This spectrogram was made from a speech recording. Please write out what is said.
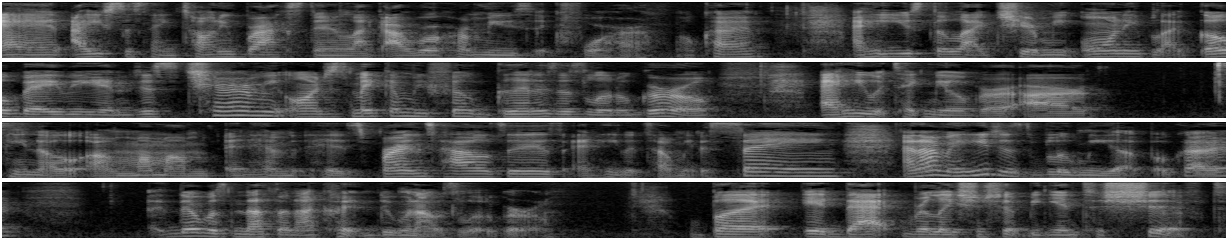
And I used to sing Toni Braxton like I wrote her music for her, okay? And he used to like cheer me on. He'd be like, go baby, and just cheering me on, just making me feel good as this little girl. And he would take me over our you know, um, my mom and him, his friends' houses, and he would tell me to sing. And I mean, he just blew me up, okay? There was nothing I couldn't do when I was a little girl. But it that relationship began to shift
